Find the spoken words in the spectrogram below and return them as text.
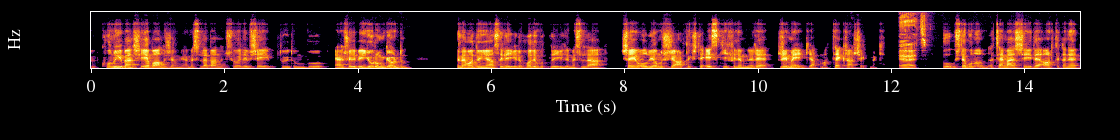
evet. konuyu ben şeye bağlayacağım ya. Mesela ben şöyle bir şey duydum bu. Yani şöyle bir yorum gördüm. Sinema dünyası ile ilgili, Hollywood'la ilgili. Mesela şey oluyormuş ya artık işte eski filmleri remake yapmak, tekrar çekmek. Evet. Bu işte bunun temel şeyi de artık hani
